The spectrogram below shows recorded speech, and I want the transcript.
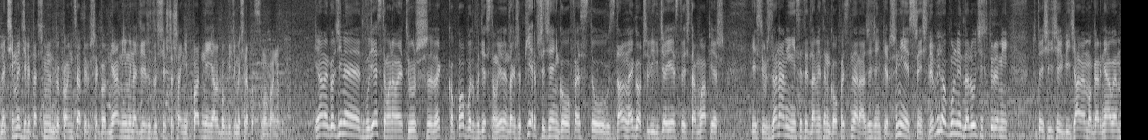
Lecimy 19 minut do końca pierwszego dnia. Miejmy nadzieję, że coś jeszcze shiny wpadnie i albo widzimy się na podsumowaniu. I mamy godzinę 20, a nawet już lekko po, bo 21, także pierwszy dzień Go Festu zdalnego, czyli gdzie jesteś, tam łapiesz, jest już za nami. Niestety dla mnie ten Go Fest na razie dzień pierwszy nie jest szczęśliwy i ogólnie dla ludzi, z którymi tutaj się dzisiaj widziałem, ogarniałem,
